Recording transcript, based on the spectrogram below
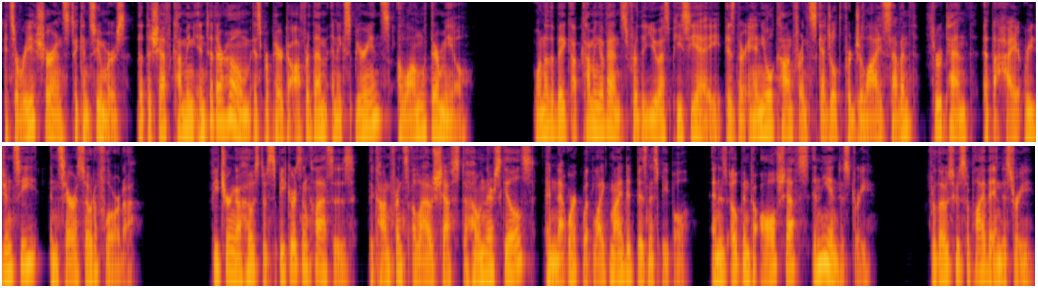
It's a reassurance to consumers that the chef coming into their home is prepared to offer them an experience along with their meal. One of the big upcoming events for the USPCA is their annual conference scheduled for July 7th through 10th at the Hyatt Regency in Sarasota, Florida. Featuring a host of speakers and classes, the conference allows chefs to hone their skills and network with like minded business people, and is open to all chefs in the industry. For those who supply the industry,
